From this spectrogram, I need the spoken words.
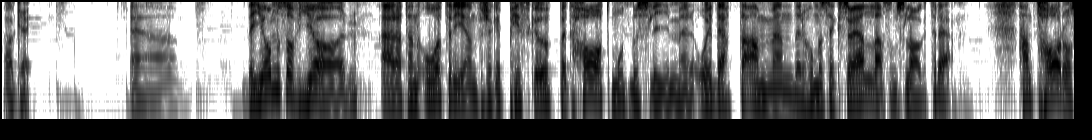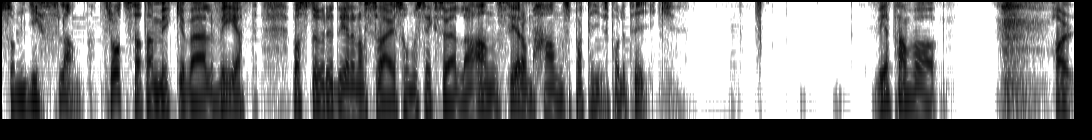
Okej. Eh, det Jomshof gör är att han återigen försöker piska upp ett hat mot muslimer och i detta använder homosexuella som slagträ. Han tar oss som gisslan, trots att han mycket väl vet vad större delen av Sveriges homosexuella anser om hans partis politik. Vet han vad... Har,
